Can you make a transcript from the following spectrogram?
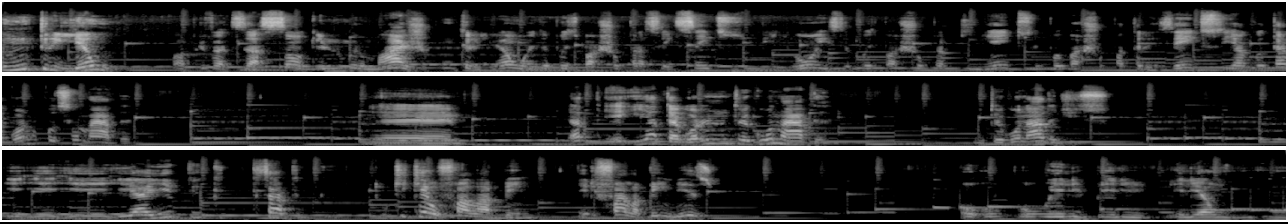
um trilhão com a privatização, aquele número mágico, um trilhão, aí depois baixou para 600 bilhões, depois baixou para 500, depois baixou para 300 e até agora não aconteceu nada. É, e até agora ele não entregou nada. Não entregou nada disso. E, e, e aí, sabe, o que é o falar bem? Ele fala bem mesmo? Ou, ou, ou ele, ele, ele é um, um,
